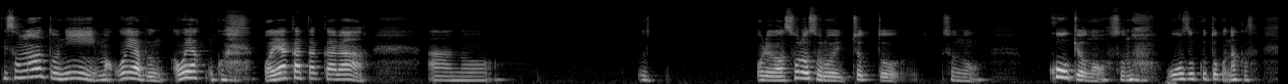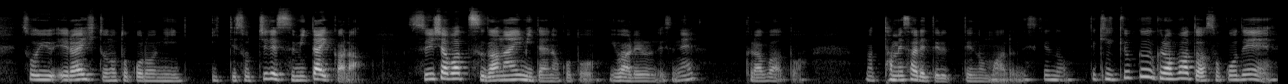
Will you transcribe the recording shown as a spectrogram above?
でその後に、まあ、親分親 親方からあの俺はそろそろちょっとその皇居のその王族とかなんかそういう偉い人のところに行ってそっちで住みたいから水車は継がないみたいなことを言われるんですねクラバートは。まあ、試されてるっていうのもあるんですけどで結局クラバートはそこで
